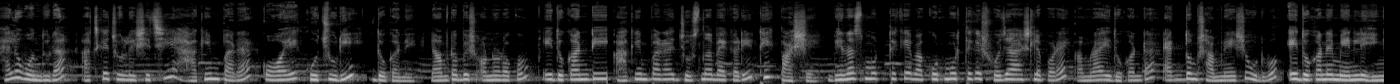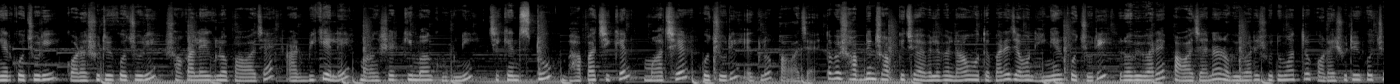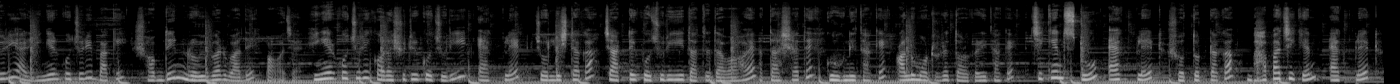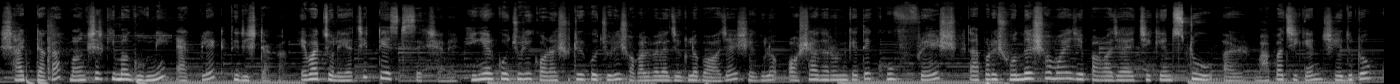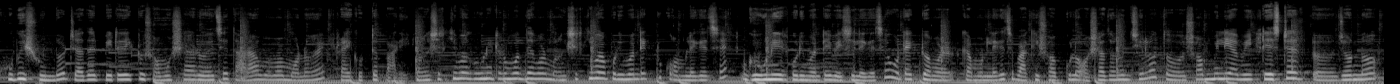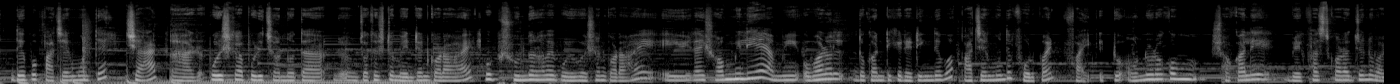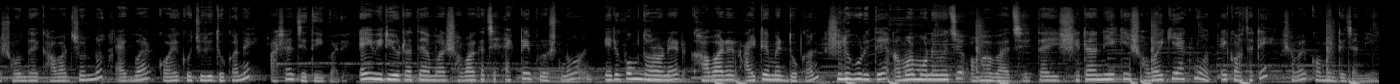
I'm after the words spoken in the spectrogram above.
Hello বন্ধুরা, আজকে চলে এসেছি হাকিমপাড়ার কয়ে কচুরি দোকানে। নামটা বেশ অন্যরকম। এই দোকানটি হাকিমপাড়ার জ্যোৎস্না বেকারির ঠিক পাশে। ভেনাস মোড় থেকে বা কোটমোড় থেকে সোজা আসলে পরে আমরা এই দোকানটা একদম সামনে এসে উঠবো। এই দোকানে মেনলি হিঙের কচুরি কড়াশুটির কচুরি, সকালে এগুলো পাওয়া যায়। আর বিকেলে মাংসের কিমা ঘুগনি, চিকেন স্টু, ভাপা চিকেন, মাছের কচুরি এগুলো পাওয়া যায়। তবে সব দিন সবকিছু অ্যাভেলেবেল নাও হতে পারে। যেমন হিঙের কচুরি, রবিবারে পাওয়া যায় না। রবিবারে শুধুমাত্র কড়াইশুটির কচুরি আর হিঙের কচুরি, বাকি সব দিন রবিবার বাদে পাওয়া যায়। হিঙের কচুরি, কড়াইশুটির কচুরি, এক প্লেট, চল্লিশ টাকা। চারটে কচুরি তাতে দেওয়া হয়। আর তার সাথে ঘুগনি থাকে, আলু মটরের তরকারি থাকে। চিকেন স্টু, এক প্লেট, সত্তর টাকা। ভাপা চিকেন, এক প্লেট, ষাট টাকা। মাংসের কিমা ঘুগনি, এক প্লেট, তিরিশ টাকা। এবার চলে যাচ্ছি টেস্ট সেকশনে। হিঙের কচুরি, কড়াইশুটির কচুরি, সকালবেলা যেগুলো পাওয়া যায় সেগুলো অসাধারণ খেতে, খুব ফ্রেশ। তারপরে সন্ধ্যের সময় যে পাওয়া যায় চিকেন স্টু আর ভাপা চিকেন, সে দুটো খুবই সুন্দর। যাদের পেটের একটু সমস্যা রয়েছে, তারাও আমার মনে হয় ট্রাই করতে পারে। মাংসের কিমা ঘুগনিটার মধ্যে আমার মাংসের কিমার পরিমাণটা একটু কম লেগেছে। ঘুগনির পরিমাণটাই বেশি লেগেছে, ওটা একটু আমার কেমন লেগেছে, বাকি সবগুলো অসাধারণ ছিল। তো সব মিলিয়ে আমি টেস্টের জন্য দেবো পাঁচের মধ্যে চার। আর পরিষ্কার পরিচ্ছন্নতা যথেষ্ট মেনটেন করা হয়, খুব সুন্দরভাবে পরিবেশন করা হয়। এই তাই সব মিলিয়ে আমি ওভারঅল দোকানটিকে রেটিং দেবো পাঁচের মধ্যে ফোর পয়েন্ট ফাইভ একটু অন্যরকম সকালে ব্রেকফাস্ট করার জন্য বা সন্ধ্যায় খাওয়ার জন্য একবার কয়েক কচুরি দোকানে আসা যেতেই পারে। এই ভিডিওটাতে আমার সবার কাছে একটাই প্রশ্ন, এরকম ধরনের খাবারের আইটেমের দোকান। শিলিগুড়িতে আমার মনে হয়েছে অভাব আছে, তাই সেটা নিয়ে কি সবাই কি একমত? এই কথাটি সবাই কমেন্টে জানিও।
